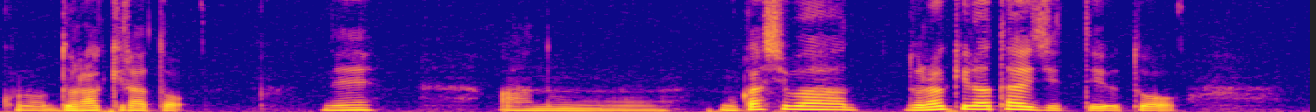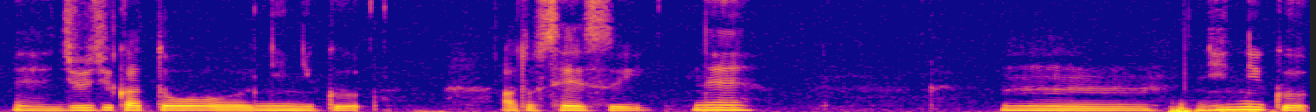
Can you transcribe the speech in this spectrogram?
このドラキュラと。ね。あの昔はドラキュラ退治っていうと、えー、十字架とニンニクあと清水。ね。うんニンニク。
